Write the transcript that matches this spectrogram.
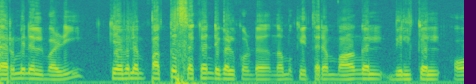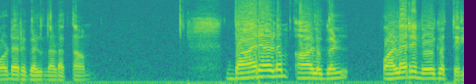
ടെർമിനൽ വഴി കേവലം പത്ത് സെക്കൻഡുകൾ കൊണ്ട് നമുക്ക് ഇത്തരം വാങ്ങൽ വിൽക്കൽ ഓർഡറുകൾ നടത്താം. ധാരാളം ആളുകൾ വളരെ വേഗത്തിൽ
